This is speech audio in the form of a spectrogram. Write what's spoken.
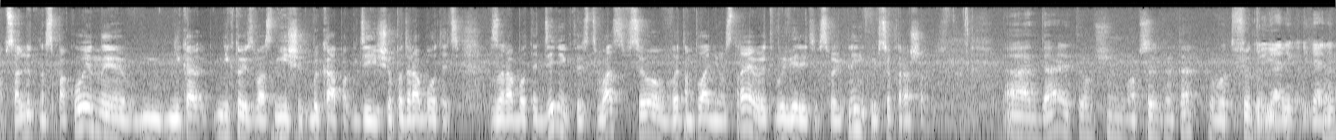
абсолютно спокойны. Никто из вас не ищет бэкапа, где еще подработать, заработать денег. То есть вас все в этом плане устраивает, вы верите в свою клинику и все хорошо. А, да, это, в общем, абсолютно так. Вот Федор... Я, не- я не-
